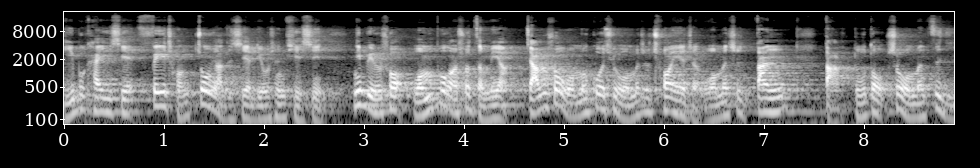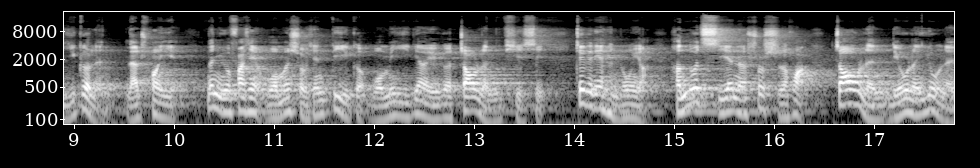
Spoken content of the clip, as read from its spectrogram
离不开一些非常重要的一些流程体系。你比如说，我们不管说怎么样，假如说我们过去我们是创业者，我们是单打独斗，是我们自己一个人来创业，那你会发现，我们首先第一个，我们一定要有一个招人的体系，这个点很重要。很多企业呢，说实话，招人、留人、用人，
